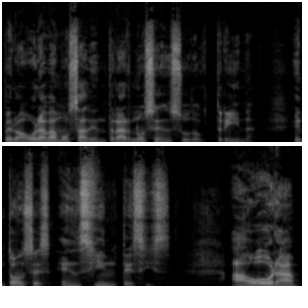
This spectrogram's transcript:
pero ahora vamos a adentrarnos en su doctrina. Entonces, en síntesis, Ahora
